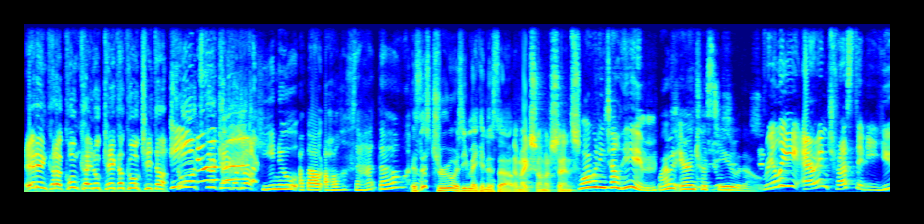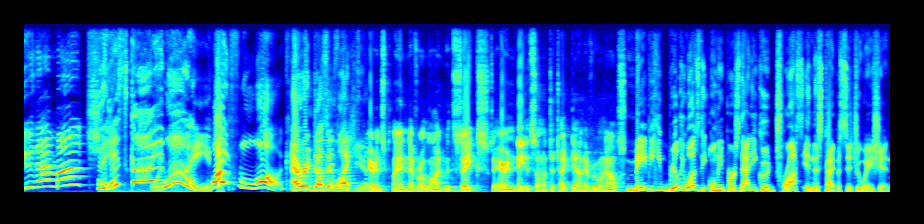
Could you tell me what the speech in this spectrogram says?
エレンから今回の計画を聞いた掌握する計画だ He knew about all of that though? Is this true or is he making this up? That makes so much sense. Why would he tell him? Why would Eren trust you though? Really? Eren trusted you that much? This guy? Why? Why Floch? Eren doesn't like you. Eren's plan never aligned with Zeke's, so Eren needed someone to take down everyone else. Maybe he really was the only person that he could trust in this type of situation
